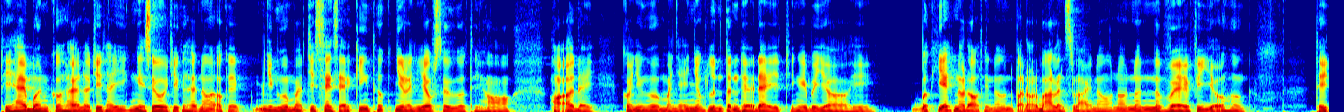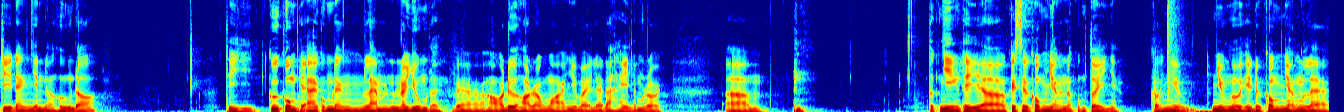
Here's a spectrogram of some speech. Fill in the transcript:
Thì hai bên có thể là chỉ thấy ngày xưa chỉ có thể nói ok những người mà chỉ san sẻ kiến thức như là những giáo sư thì họ họ ở đây. Còn những người mà nhảy nhót linh tinh thì ở đây. Chỉ nghĩ bây giờ thì bất giác nào đó thì nó, nó bắt đầu nó balance lại nó nó nó nó về phía giữa hơn. Thì trí đang nhìn ở hướng đó. Thì cuối cùng thì ai cũng đang làm nội dung thôi và họ đưa họ ra ngoài như vậy là đã hay lắm rồi. Uh, tất nhiên thì uh, cái sự công nhận nó cũng tùy nha. Có nhiều nhiều người thì được công nhận là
